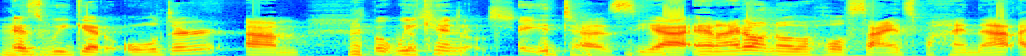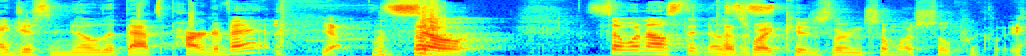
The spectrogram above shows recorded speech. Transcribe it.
as we get older, um, but we can. does. it does, yeah. And I don't know the whole science behind that. I just know that that's part of it. yeah. So, someone else that knows That's this- why kids learn so much so quickly.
